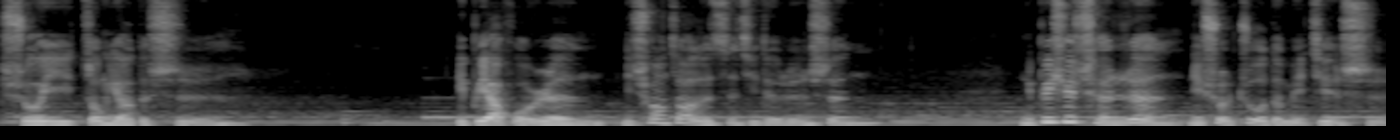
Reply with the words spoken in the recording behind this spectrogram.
所以，重要的是，你不要否认你创造了自己的人生。你必须承认，你所做的每件事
